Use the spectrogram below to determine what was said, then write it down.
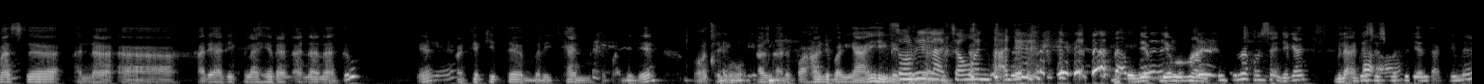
masa anak uh, hari-hari kelahiran anak-anak tu ya Ya. maka kita berikan kepada dia oh tengok Azhar ada faham dia bagi air dia Sorry tu lah, kan. cawan tak ada. Maka dia dia memahami itulah konsep dia kan bila ada Ha-ha. sesuatu yang tak kena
